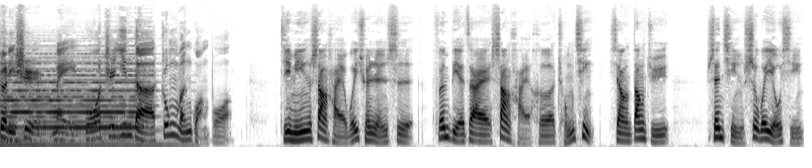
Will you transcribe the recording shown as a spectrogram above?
这里是美国之音的中文广播。几名上海维权人士分别在上海和重庆向当局申请示威游行，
